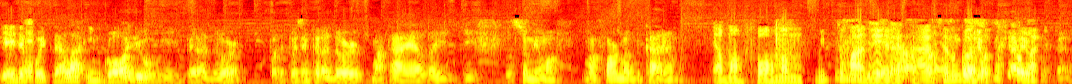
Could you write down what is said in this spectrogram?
E aí depois ela engole o imperador, pra depois o imperador matar ela e, e assumir uma, uma forma do caramba. É uma forma muito maneira, cara. Você não gostou? Do caramba, cara.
